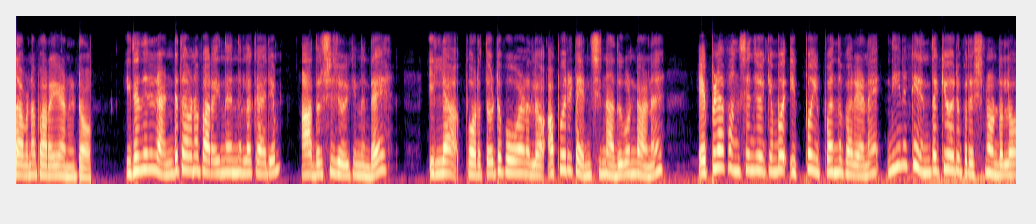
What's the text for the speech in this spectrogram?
തവണ പറയാണ് കേട്ടോ ഇതെന്തിനു രണ്ട് തവണ പറയുന്നതെന്നുള്ള കാര്യം ആദർശ് ചോദിക്കുന്നുണ്ടേ. ഇല്ല പുറത്തോട്ട് പോവാണല്ലോ. അപ്പൊ ഒരു ടെൻഷൻ അതുകൊണ്ടാണ്. എപ്പോഴാ ഫംഗ്ഷൻ ചോദിക്കുമ്പോൾ ഇപ്പൊ ഇപ്പൊ എന്ന് പറയണേ. നിനക്ക് എന്തൊക്കെയോ ഒരു പ്രശ്നമുണ്ടല്ലോ.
